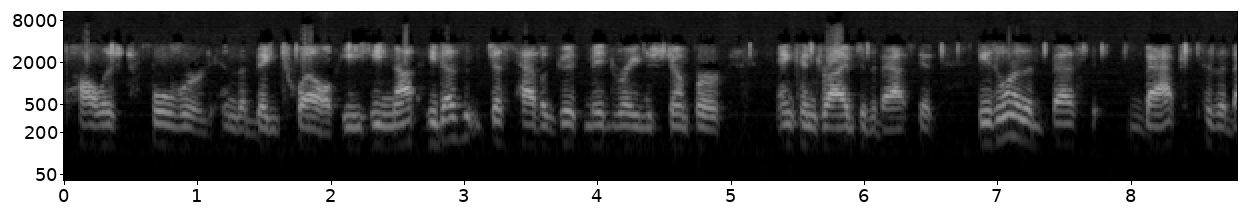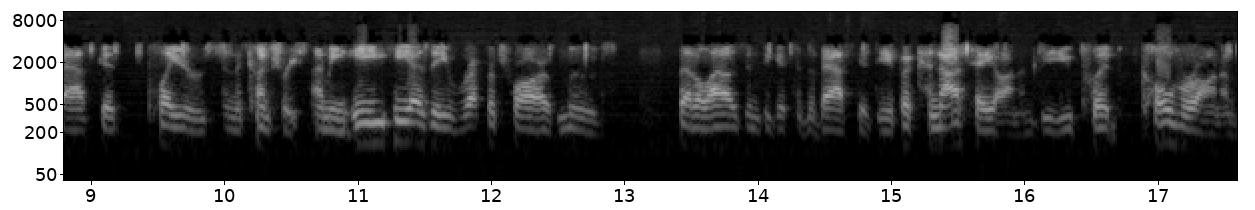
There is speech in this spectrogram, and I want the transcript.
polished forward in the Big 12. He he not he doesn't just have a good mid-range jumper and can drive to the basket. He's one of the best back to the basket players in the country. I mean, he he has a repertoire of moves that allows him to get to the basket. Do you put Konate on him? Do you put Culver on him?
